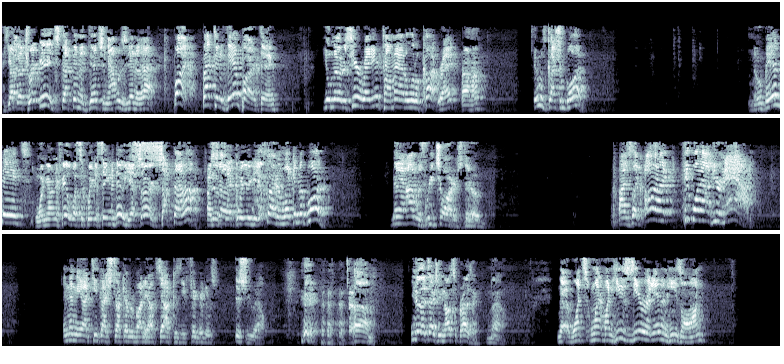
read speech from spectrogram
He got that trick knee. Stepped in a ditch and that was the end of that. But back to the vampire thing. You'll notice here, right here, Tom, I had a little cut, right? Uh huh. It was gushing blood. No band-aids. When you're on the field, what's the quickest thing to do? Yes, sir. Suck that up. I know exactly what you're I started licking the blood. Man, I was recharged, dude. I was like, all right, hit one out here now. And then the IT guy struck everybody else out because he figured his issue out. Um, You know, that's actually not surprising. no. No, once when when he's zeroed in and he's on,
